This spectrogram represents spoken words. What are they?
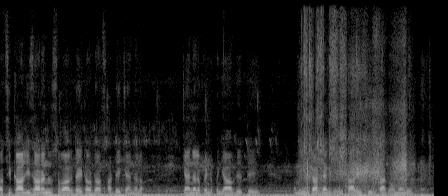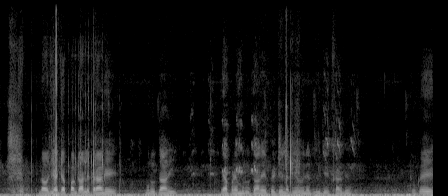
ਸਤਿ ਸ਼੍ਰੀ ਅਕਾਲ ਜੀ, ਸਾਰਿਆਂ ਨੂੰ ਸਵਾਗਤ ਹੈ ਜੀ ਤੁਹਾਡਾ ਸਾਡੇ ਚੈਨਲ ਚੈਨਲ ਪਿੰਡ ਪੰਜਾਬ ਦੇ ਉੱਤੇ। ਉਮੀਦ ਕਰਦੇ ਹਾਂ ਕਿ ਤੁਸੀਂ ਸਾਰੇ ਹੀ ਠੀਕ ਠਾਕ ਹੋਵੋਗੇ। ਲਓ ਜੀ, ਅੱਜ ਆਪਾਂ ਗੱਲ ਕਰਾਂਗੇ ਮਰੂਦਾਂ ਦੀ, ਇਹ ਆਪਣੇ ਮਰੂਦਾਂ ਦੇ ਪੇਡੇ ਲੱਗੇ ਹੋਏ ਨੇ, ਤੁਸੀਂ ਦੇਖ ਸਕਦੇ ਹੋ। ਕਿਉਂਕਿ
